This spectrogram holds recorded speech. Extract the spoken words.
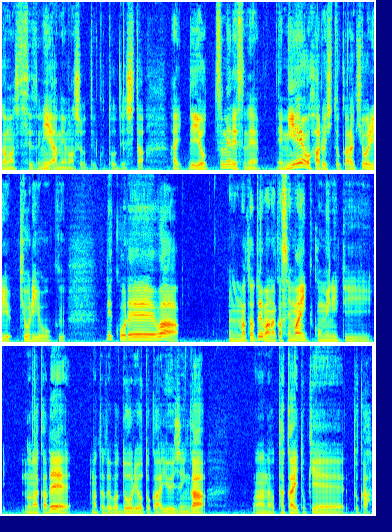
我慢せずにやめましょうということでした。はい、で4つ目ですね、え見栄を張る人から距離距離を置く。でこれは、まあ、例えば何か狭いコミュニティの中で、まあ、例えば同僚とか友人が、まあ、なんだろう高い時計とか、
